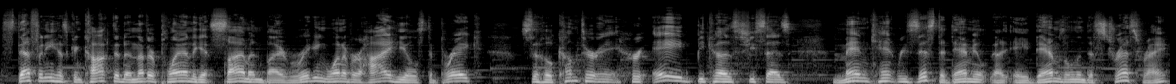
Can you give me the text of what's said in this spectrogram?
Stephanie has concocted another plan to get Simon by rigging one of her high heels to break so he'll come to her, aid because she says men can't resist a, a damsel in distress, right?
